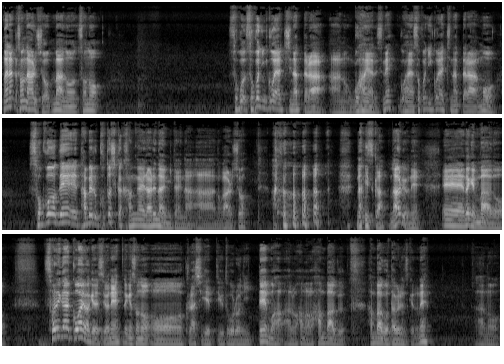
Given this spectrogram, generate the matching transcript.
まあなんかそんなあるでしょ？まああの、その、そこ、そこに行こうやっちなったら、あの、ご飯屋ですね。ご飯屋そこに行こうやっちなったら、もう、そこで食べることしか考えられないみたいなあのがあるでしょ？ないですか？なるよね。えー、だけどまああの、それが怖いわけですよね。だけどその、倉重っていうところに行って、もう、あの、ハンバーグ、ハンバーグを食べるんですけどね。あの、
